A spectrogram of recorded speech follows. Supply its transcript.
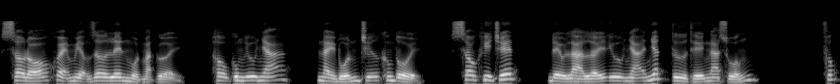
sau đó khỏe miệng giơ lên một mặt cười, hậu cung ưu nhã, này bốn chữ không tồi, sau khi chết, đều là lấy ưu nhã nhất tư thế ngã xuống. Phúc!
